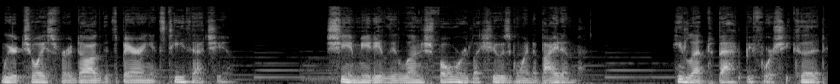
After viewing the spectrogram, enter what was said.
Weird choice for a dog that's baring its teeth at you. She immediately lunged forward like she was going to bite him. He leapt back before she could.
